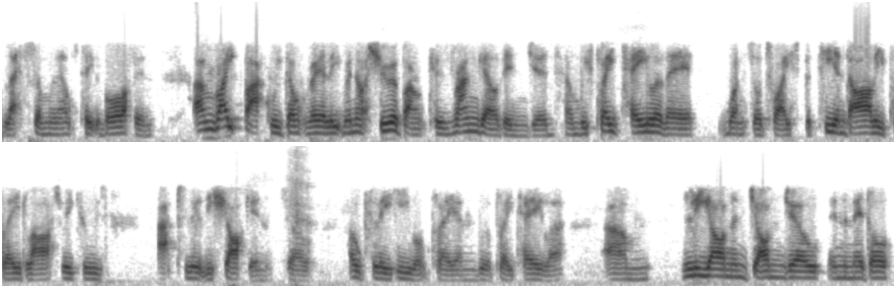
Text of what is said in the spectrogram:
lets someone else take the ball off him. And right back, we don't really, we're not sure about because Rangel's injured, and we've played Taylor there once or twice, but Tiendalli played last week, who's absolutely shocking. So hopefully he won't play, and we'll play Taylor. Um, Leon and Jonjo in the middle,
